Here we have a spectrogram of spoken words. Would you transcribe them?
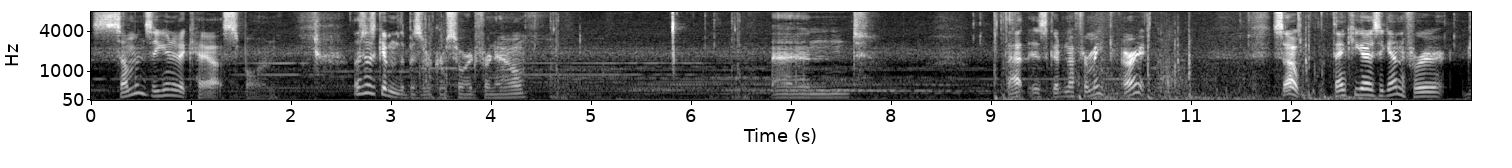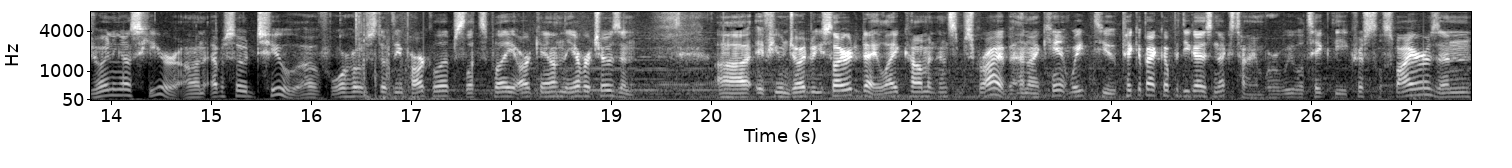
Summons a unit of Chaos Spawn. Let's just give him the Berserker Sword for now. And that is good enough for me. Alright. So, thank you guys again for joining us here on episode 2 of Warhost of the Apocalypse Let's Play Archaon the Everchosen. Uh, if you enjoyed what you saw here today, like, comment, and subscribe, and I can't wait to pick it back up with you guys next time, where we will take the Crystal Spires and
